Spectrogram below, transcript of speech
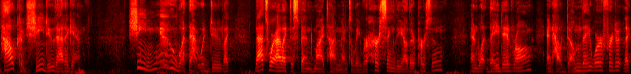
How could she do that again? She knew what that would do. Like, that's where I like to spend my time mentally, rehearsing the other person and what they did wrong and how dumb they were for doing it.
